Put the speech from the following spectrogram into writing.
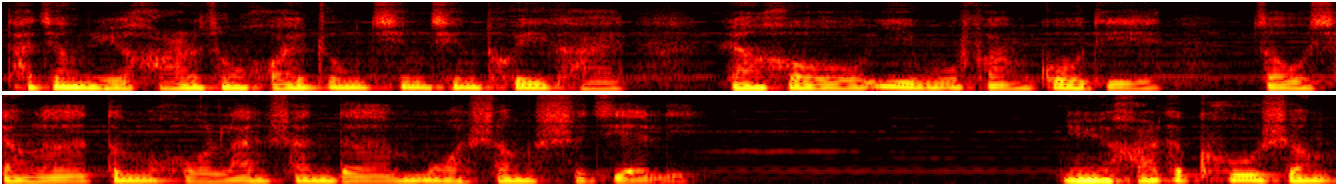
他将女孩从怀中轻轻推开，然后义无反顾地走向了灯火阑珊的陌生世界里。女孩的哭声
